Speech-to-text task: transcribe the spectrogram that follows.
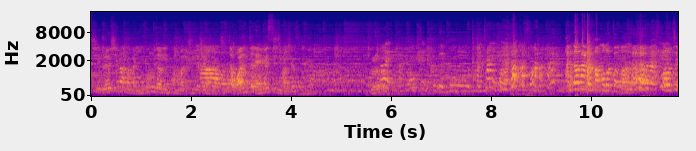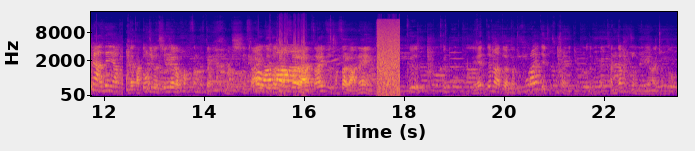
실을 싫어하는 맛 인공적인 단맛 진짜 싫어한다. 아, 진짜 맞아. 완전 MSG 맛이었어. 차라리 닭똥집 그게 그 반찬이 더 않았어? 안전하게 다 먹었잖아. 더 주면 안 되냐고. 근데 닭똥집에서 신뢰가 확 상승했다. 역시 어, 사이드도 맞아. 작살 나, 사이드도 작살 나네. 그, 그그 애 때마다 약간 좀 후라이드에 좀 충실한 느낌이 있거든. 간장도 좀 유행할 정도.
